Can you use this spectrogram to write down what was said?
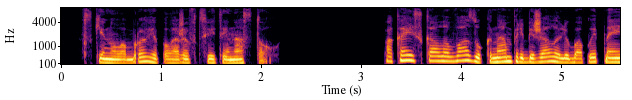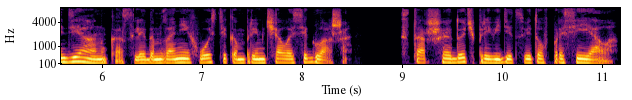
— вскинула брови, положив цветы на стол. Пока искала вазу, к нам прибежала любопытная Дианка, следом за ней хвостиком примчалась и Глаша. Старшая дочь при виде цветов просияла.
